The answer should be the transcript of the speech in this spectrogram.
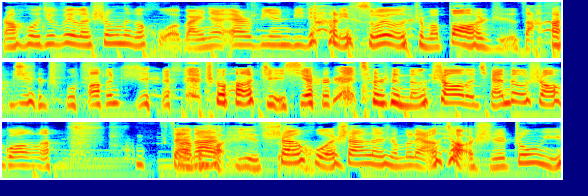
然后就为了生那个火，把人家 Airbnb 家里所有的什么报纸、杂志、厨房纸、厨房纸芯儿，就是能烧的全都烧光了。在那儿不好意思山火扇了什么两个小时，终于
